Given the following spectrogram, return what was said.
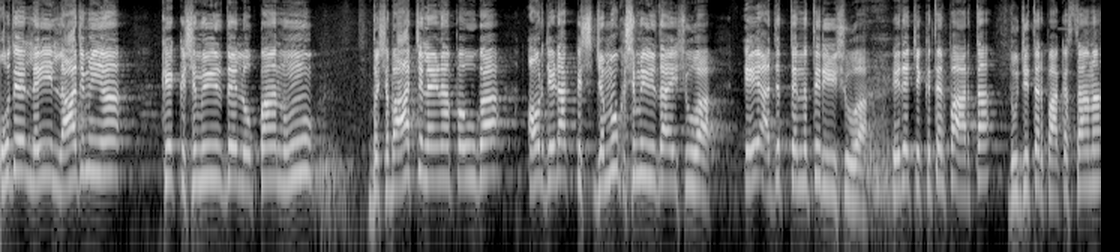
ਉਹਦੇ ਲਈ ਲਾਜ਼ਮੀ ਆ ਕਿ ਕਸ਼ਮੀਰ ਦੇ ਲੋਕਾਂ ਨੂੰ ਵਿਸ਼ਵਾਸ ਚ ਲੈਣਾ ਪਊਗਾ ਔਰ ਜਿਹੜਾ ਕਸ਼- ਜੰਮੂ ਕਸ਼ਮੀਰ ਦਾ ਇਸ਼ੂ ਆ, ਇਹ ਅੱਜ ਤਿੰਨ ਧਿਰੀ ਇਸ਼ੂ ਆ। ਇਹਦੇ ਚ ਇੱਕ ਧਿਰ ਭਾਰਤ ਆ, ਦੂਜੀ ਧਿਰ ਪਾਕਿਸਤਾਨ ਆ,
